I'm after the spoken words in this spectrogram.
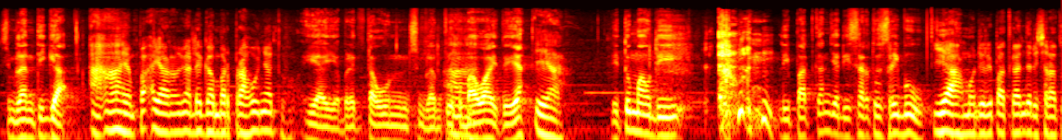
93. Ah, ah, yang pak yang ada gambar perahunya tuh. Iya, iya berarti tahun 90 ke bawah itu ya. Iya. Itu mau dilipatkan jadi 100 ribu. Iya, mau dilipatkan jadi 100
